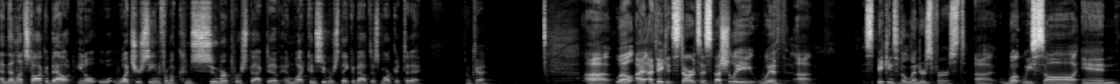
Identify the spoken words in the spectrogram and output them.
And then let's talk about, you know, w- what you're seeing from a consumer perspective and what consumers think about this market today. Okay. Uh, well, I, I, think it starts especially with uh, speaking to the lenders first. Uh, what we saw in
